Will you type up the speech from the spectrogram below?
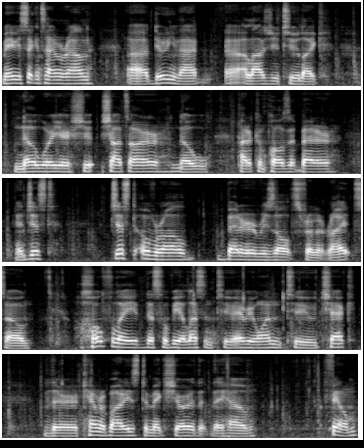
maybe second time around, uh, doing that uh, allows you to like know where your sh shots are, know how to compose it better, and just just overall better results from it, right? So hopefully this will be a lesson to everyone to check their camera bodies to make sure that they have film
